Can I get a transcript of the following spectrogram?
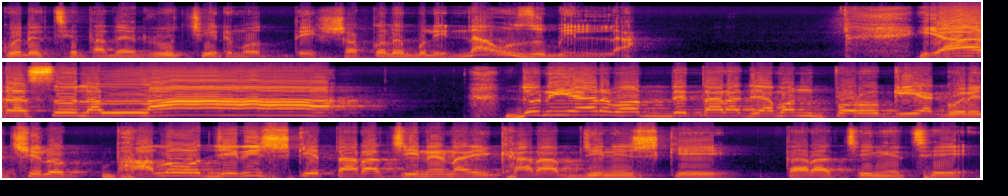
করেছে তাদের রুচির মধ্যে। সকলে বলি, নাউজুবিল্লাহ। ইয়া রাসূলুল্লাহ দুনিয়ার মধ্যে তারা যেমন পরকিয়া করেছিল, ভালো জিনিসকে তারা চিনে নাই, খারাপ জিনিসকে তারা চিনেছে।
